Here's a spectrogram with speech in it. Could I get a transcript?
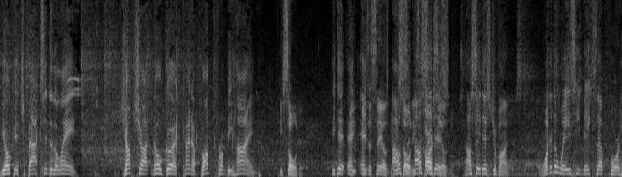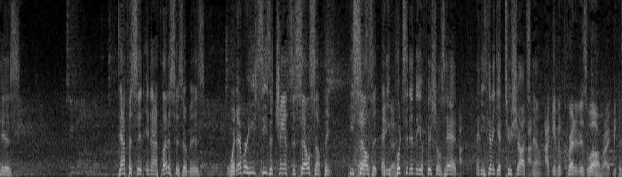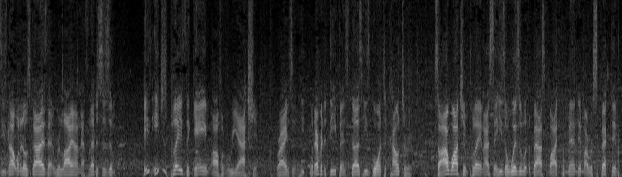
Jokic backs into the lane. Jump shot, no good. Kind of bumped from behind. He sold it. He did. And, he, he's a salesman. He sold. He's I'll a car salesman. I'll say this, Jevohn. One of the ways he makes up for his deficit in athleticism is whenever he sees a chance to sell something, he, he sells it, and he, he puts it in the official's head, I, and he's going to get two shots I, now. I give him credit as well, right? Because he's not one of those guys that rely on athleticism. He, he just plays the game off of reaction, right? So he, whatever the defense does, he's going to counter it. So I watch him play, and I say he's a wizard with the basketball. I commend him. I respect him.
